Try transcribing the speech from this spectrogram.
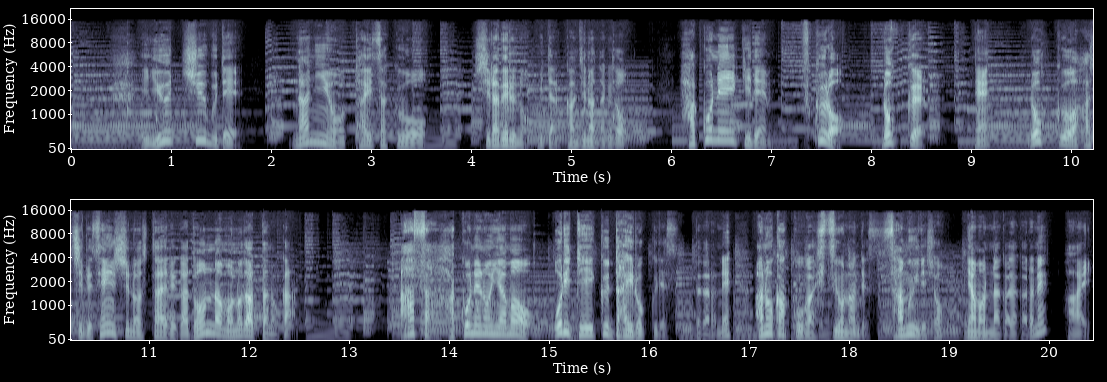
YouTube で何を対策を調べるのみたいな感じなんだけど箱根駅伝袋6区ね。6区を走る選手のスタイルがどんなものだったのか。朝箱根の山を降りていく第6区です。だからねあの格好が必要なんです。寒いでしょ？山の中だからね。はい。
